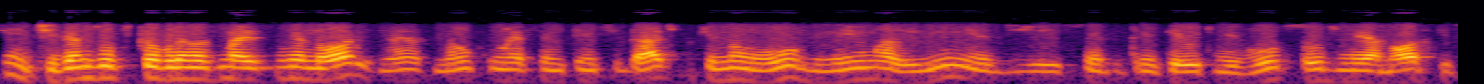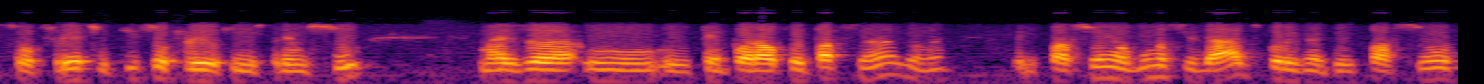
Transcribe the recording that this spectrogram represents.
Sim, tivemos outros problemas mais menores, né, não com essa intensidade, porque não houve nenhuma linha de 138 mil volts ou de 69 que sofresse o que sofreu aqui no extremo sul, mas uh, o, o temporal foi passando, né, ele passou em algumas cidades, por exemplo, ele passou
